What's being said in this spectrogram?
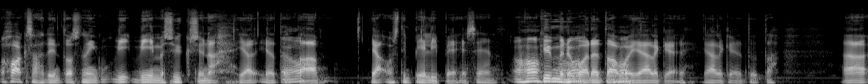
haksahdin tuossa niinku vi, viime syksynä ja, ja, tota, ja ostin peli PCn. Aha, Kymmenen aha, vuoden tavoin aha. jälkeen, jälkeen tota, ää,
